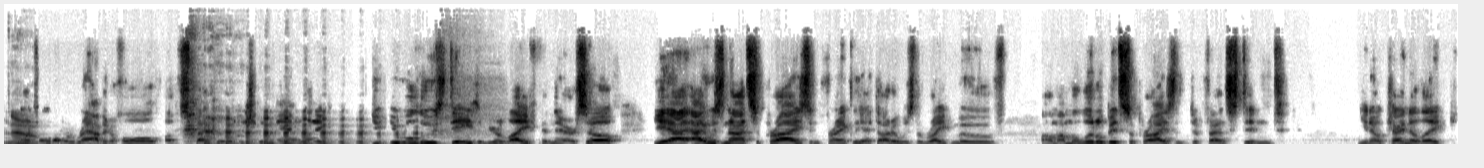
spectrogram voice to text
No. You want to talk about a rabbit hole of speculation, man? Like you, you will lose days of your life in there. So yeah, I, I, was not surprised, and frankly, I thought it was the right move. Um, I'm a little bit surprised the defense didn't, you know, kind of like,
